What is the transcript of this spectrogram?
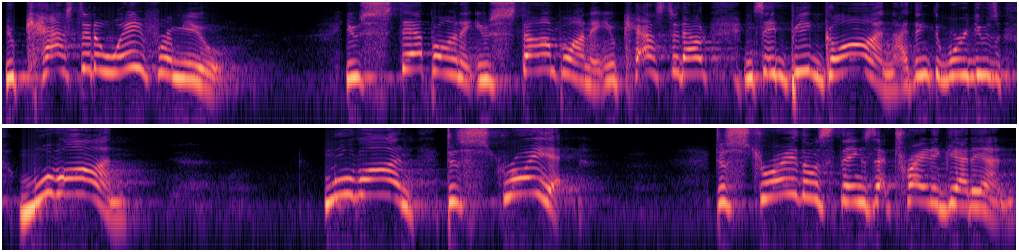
You cast it away from you. You step on it, you stomp on it, you cast it out and say, Be gone. I think the word used, move on. Move on. Destroy it. Destroy those things that try to get in.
